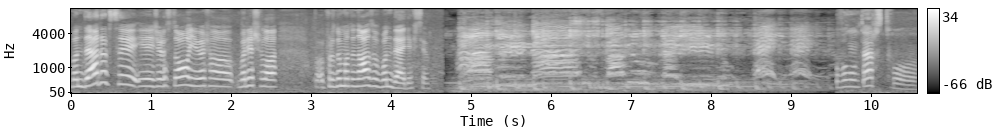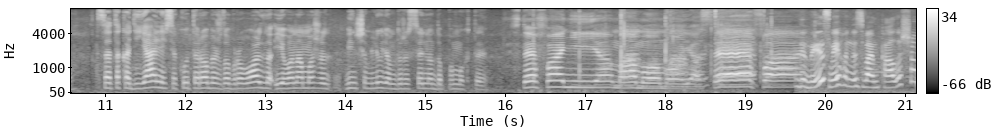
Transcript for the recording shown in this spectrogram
бандерівці, і через то я вирішила, вирішила придумати назву Бандерівці. Волонтерство це така діяльність, яку ти робиш добровольно, і вона може іншим людям дуже сильно допомогти. Стефанія, мамо моя, Стефанія. Денис. Ми його називаємо Калушем,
